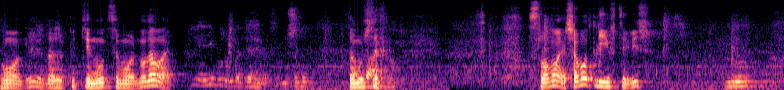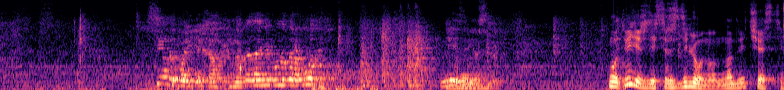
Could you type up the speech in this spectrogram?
Вот, видишь, даже подтянуться можно. Ну давай. Я не буду подтягиваться, потому что тут Потому что опасно. сломаешь. А вот лифты, видишь? Ну, сел и поехал. Но когда они будут работать, неизвестно. Вот, видишь, здесь разделен он на две части.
